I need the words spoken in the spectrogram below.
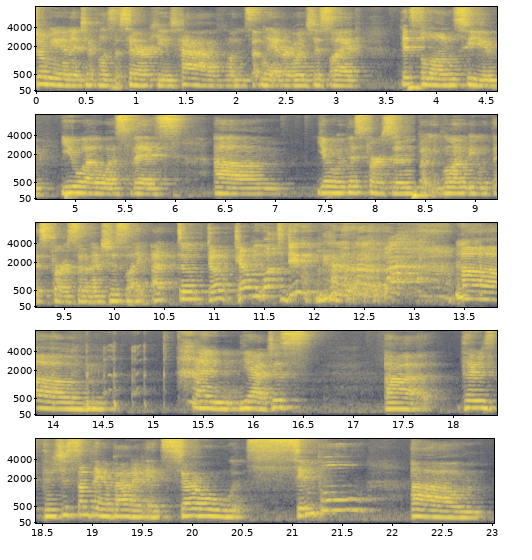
Dromio and Antipholus of Syracuse have when suddenly everyone's just like, this belongs to you, you owe us this. Um, you're with this person, but you want to be with this person. And it's just like, uh, don't, don't tell me what to do. um, and yeah, just uh, there's there's just something about it. It's so simple um,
